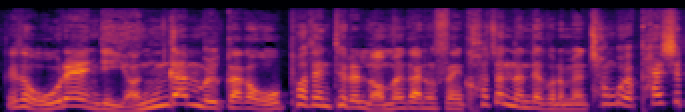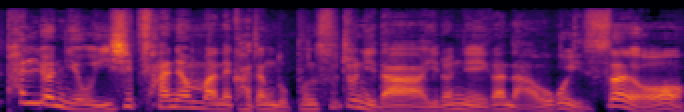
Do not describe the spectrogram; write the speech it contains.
그래서 올해 이제 연간 물가가 5%를 넘을 가능성이 커졌는데 그러면 1988년 이후 24년 만에 가장 높은 수준이다 이런 얘기가 나오고 있어요.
